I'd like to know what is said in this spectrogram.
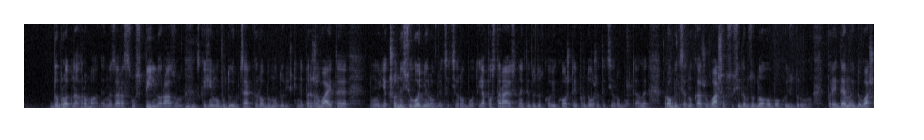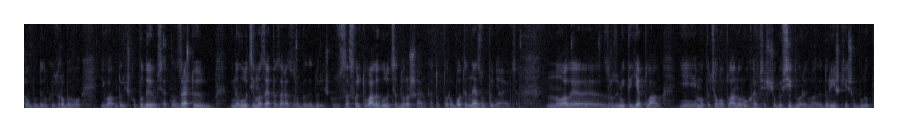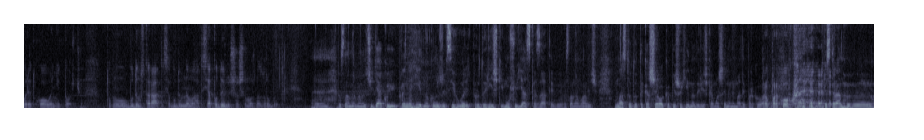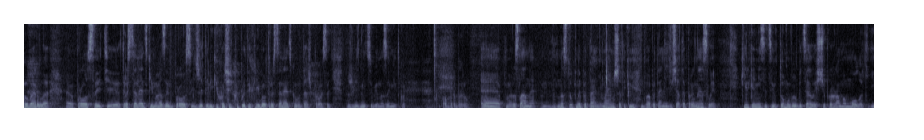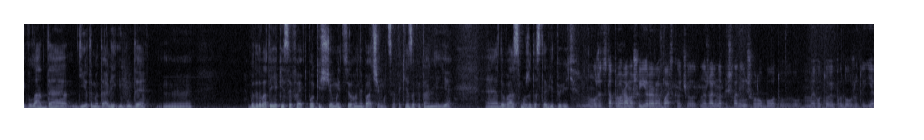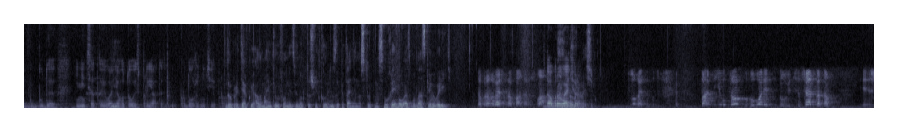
Добротна громада. Ми зараз ну, спільно разом, скажімо, будуємо церкви, робимо доріжки. Не переживайте, ну, якщо не сьогодні робляться ці роботи, я постараюся знайти додаткові кошти і продовжити ці роботи. Але робиться, ну кажу, вашим сусідам з одного боку і з другого. Перейдемо і до вашого будинку і зробимо і вам доріжку. Подивимося. Ну, Зрештою, на вулиці Мазепи зараз зробили доріжку. Засфальтували вулиця Дорошенка. Тобто роботи не зупиняються. Ну але зрозумійте, є план, і ми по цьому плану рухаємося, щоб всі двори мали доріжки, щоб були упорядковані тощо. Тому будемо старатися, будемо намагатися. Я подивлюсь, що ще можна зробити. Е, Руслан Романовичу, дякую. Принагідно, коли вже всі говорять про доріжки, мушу я сказати, Руслан Романович, у нас тут така широка пішохідна доріжка, машини нема де паркувати. Про парковку. Так, ресторан е, Говерла е, просить, Тростянецький магазин просить, жителі, які хочуть купити хліба в Тростянецькому, теж просять. Тож візьміть собі на замітку. Добре. Е, Руслане, наступне питання. Маємо ще такі два питання, дівчата принесли. Кілька місяців тому ви обіцяли, що програма Молодь і влада діятиме далі і буде, е, буде давати якийсь ефект. Поки що ми цього не бачимо. Це таке запитання є. Е, До вас може дасте відповідь. Ну, може, це та програма, що Іра Рабальська очолить. На жаль, вона пішла на іншу роботу. Ми готові продовжити. Є буде ініціатива, я готовий сприяти продовженню цієї програми. Добре, дякую. Але маємо телефонний дзвінок, тож відкладу запитання наступне. Слухаємо вас, будь ласка, говоріть. Доброго вечора, пане Руслан. Доброго вечора. Добрий вечір. Слухайте, тут партії укроп говорять ну, від Шевченка там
